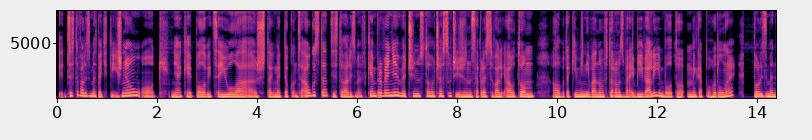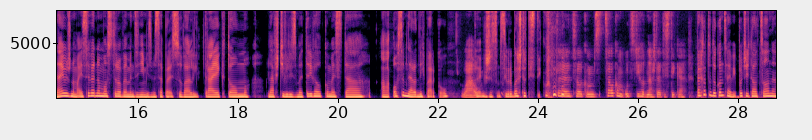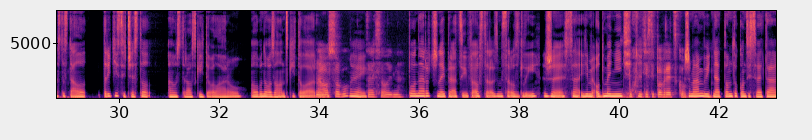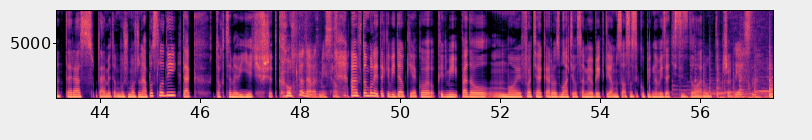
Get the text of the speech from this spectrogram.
Cestovali sme 5 týždňov od nejakej polovice júla až takmer do konca augusta. Cestovali sme v Kempervene väčšinu z toho času, čiže sme sa presúvali autom alebo takým minivanom, v ktorom sme aj bývali. Bolo to mega pohodlné. Boli sme na južnom aj severnom ostrove, medzi nimi sme sa presúvali trajektom, navštívili sme tri veľkomestá a 8 národných parkov. Wow. Takže som si urobila štatistiku. To je celkom, celkom úctihodná štatistika. Pacho to dokonca aj vypočítal, celé nás to stálo 3600 austrálskych dolárov alebo novozelandských dolárov. Na osobu? Hej. To je solidné. Po náročnej práci v Austrálii sme sa rozhodli, že sa ideme odmeniť, Buchnite si po vrecku. že máme byť na tomto konci sveta teraz, dajme tomu už možno naposledy, tak to chceme vidieť všetko. To dáva zmysel. A v tom boli aj také výdavky, ako keď mi padol môj foťak a rozmlatil sa mi objekty a musel som si kúpiť nový za tisíc dolárov. Takže Jasné.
